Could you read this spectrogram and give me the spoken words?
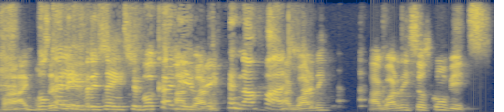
Vai, com Boca certeza. livre, gente, boca livre. Aguardem, na faixa. Aguardem, aguardem seus convites.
